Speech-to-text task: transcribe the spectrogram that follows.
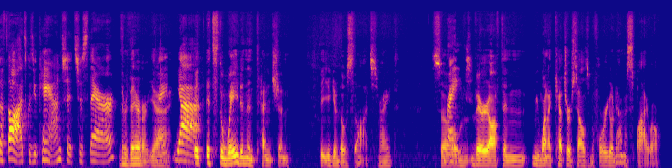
the thoughts because you can't. It's just there. They're there. Yeah. Right? Yeah. It, it's the weight and intention that you give those thoughts, right? So right. very often we want to catch ourselves before we go down a spiral.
